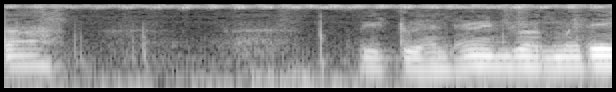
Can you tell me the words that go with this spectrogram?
आता भेटूया नवीन ब्लॉगमध्ये.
